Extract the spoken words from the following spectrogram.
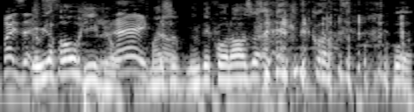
Mas é, Eu ia falar horrível, é, então. mas indecorosa, indecorosa foi boa.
